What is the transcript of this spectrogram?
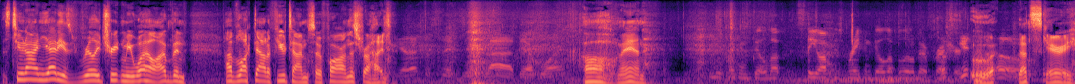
this 2.9 Yeti is really treating me well. I've been, I've lucked out a few times so far on this ride. Yeah, that's a sick ride there, boy. Oh man, see if I can build up, stay off this brake and build up a little bit of pressure. Ooh, that's scary.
